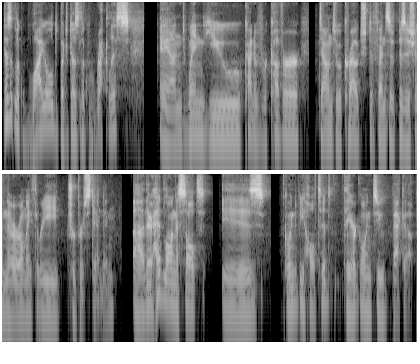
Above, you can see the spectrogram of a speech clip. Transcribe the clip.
doesn't look wild, but it does look reckless. And when you kind of recover down to a crouched defensive position, there are only three troopers standing. Uh, their headlong assault is going to be halted. They are going to back up.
